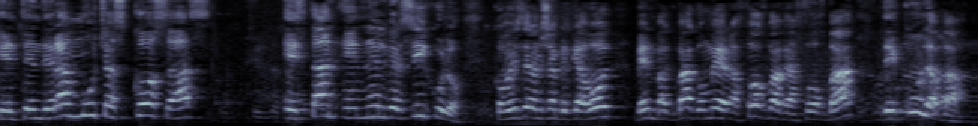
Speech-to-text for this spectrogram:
Que entenderá muchas cosas están en el versículo. Como dice la Pirkei Avot, Ben Bakba Gomer, Afochba ve Afochba, de Kulaba.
